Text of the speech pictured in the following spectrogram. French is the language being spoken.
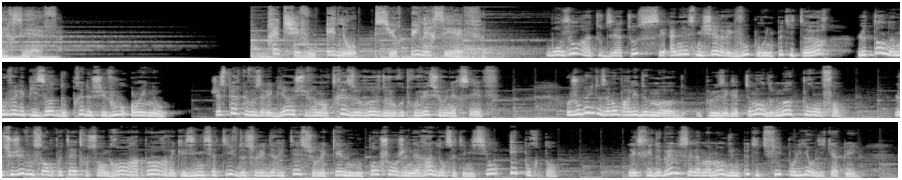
RCF. Près de chez vous, Hainaut, sur une RCF. Bonjour à toutes et à tous, c'est Agnès Michel avec vous pour une petite heure, le temps d'un nouvel épisode de Près de chez vous en Hainaut. J'espère que vous allez bien, je suis vraiment très heureuse de vous retrouver sur une RCF. Aujourd'hui, nous allons parler de mode, ou plus exactement de mode pour enfants. Le sujet vous semble peut-être sans grand rapport avec les initiatives de solidarité sur lesquelles nous nous penchons en général dans cette émission, et pourtant. Leslie Debel, c'est la maman d'une petite fille polyhandicapée.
